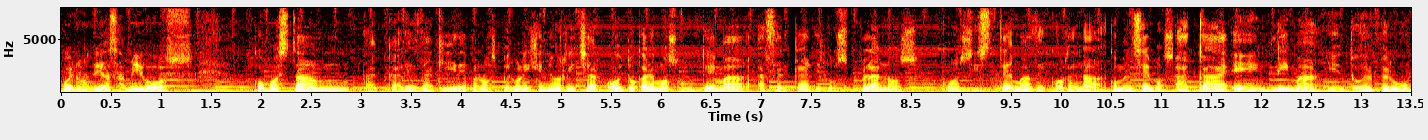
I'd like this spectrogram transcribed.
Buenos días amigos, ¿cómo están? Acá desde aquí de Planos Perú el ingeniero Richard. Hoy tocaremos un tema acerca de los planos con sistemas de coordenadas. Comencemos. Acá en Lima y en todo el Perú,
